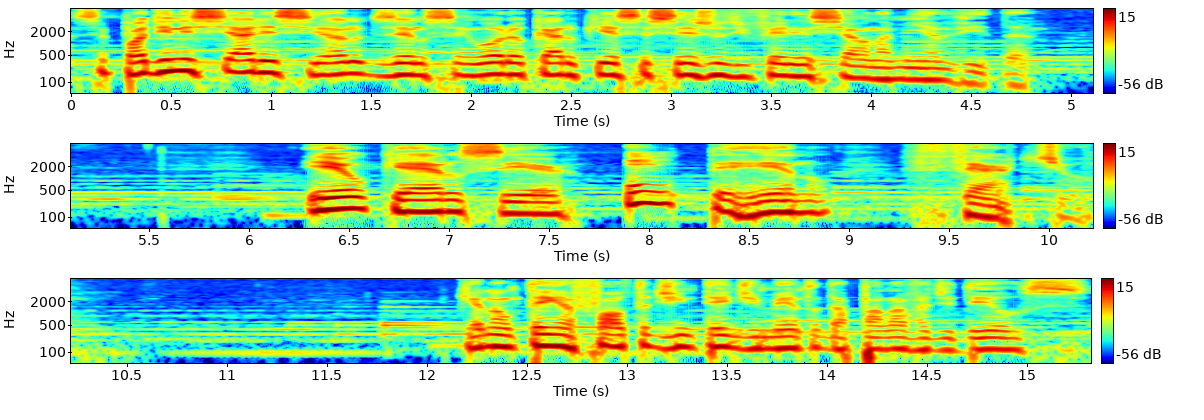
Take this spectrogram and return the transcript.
Você pode iniciar esse ano dizendo: Senhor, eu quero que esse seja o diferencial na minha vida. Eu quero ser um terreno fértil. Que não tenha falta de entendimento da palavra de Deus,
